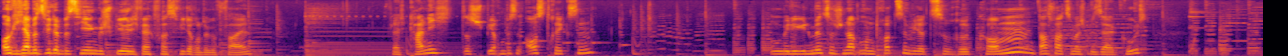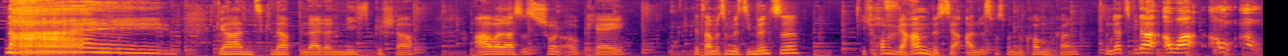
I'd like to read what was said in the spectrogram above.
Okay, ich habe jetzt wieder bis hierhin gespielt. Ich wäre fast wieder runtergefallen. Vielleicht kann ich das Spiel auch ein bisschen austricksen. Um mir die Münze schnappen und trotzdem wieder zurückkommen. Das war zum Beispiel sehr gut. Nein! Ganz knapp, leider nicht geschafft. Aber das ist schon okay. Jetzt haben wir zumindest die Münze. Ich hoffe, wir haben bisher alles, was man bekommen kann. Und jetzt wieder. Aua! Au, au,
